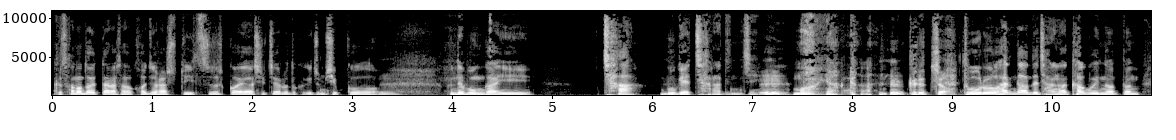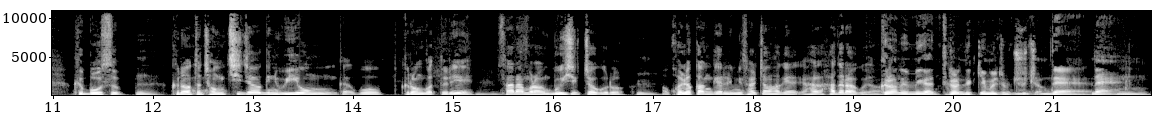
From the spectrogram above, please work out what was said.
그 선호도에 따라서 거절할 수도 있을 거예요. 실제로도 그게 좀 쉽고. 음. 근데 뭔가 이 차, 무게차라든지 음. 뭐 약간 그렇죠. 도로 한가운데 장악하고 있는 어떤 그 모습 음. 그런 어떤 정치적인 위용 그러니까 뭐 그런 것들이 사람을 하면 무의식적으로 음. 어, 권력 관계를 이미 설정하게 하, 더라고요 그런 의미가 그런 느낌을 좀 주죠. 네. 네. 음.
